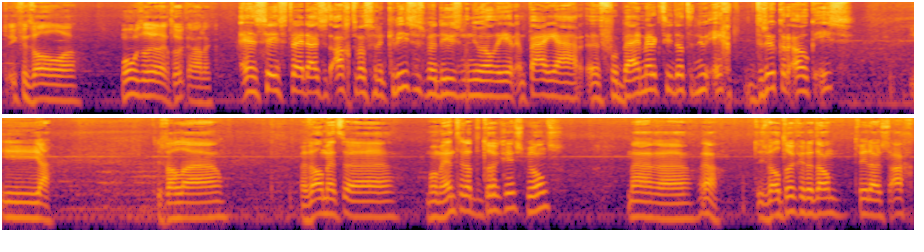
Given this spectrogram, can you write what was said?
ik vind het wel momenteel heel erg druk eigenlijk. En sinds 2008 was er een crisis, maar die is nu alweer een paar jaar uh, voorbij. Merkt u dat het nu echt drukker ook is? Ja. Het is wel, uh, maar wel met uh, momenten dat het druk is bij ons. Maar ja, het is wel drukker dan 2008.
